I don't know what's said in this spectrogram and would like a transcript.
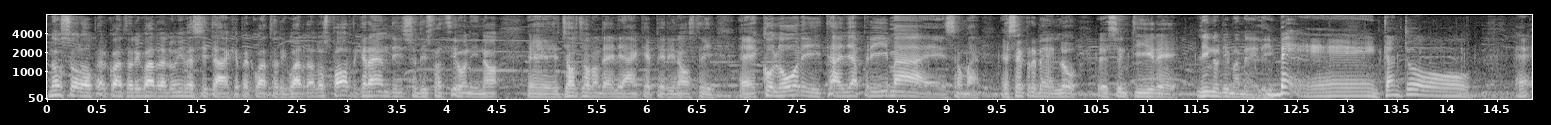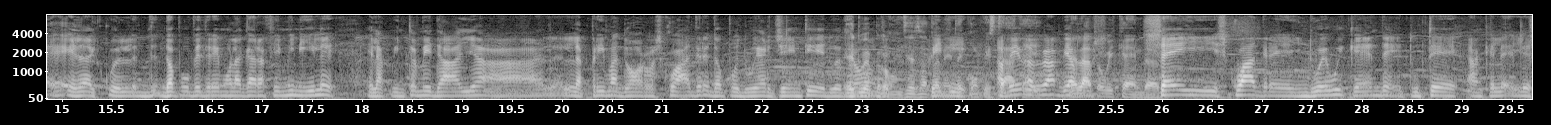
non solo per quanto riguarda l'università, anche per quanto riguarda lo sport, grandi soddisfazioni, no? Eh, Giorgio Rondelli anche per i nostri eh, colori, Italia prima, e, insomma è sempre bello eh, sentire l'inno di Mameli. Beh, eh, intanto eh, dopo vedremo la gara femminile e la quinta medaglia, la prima d'oro a squadre dopo due argenti e due E bronzi. due bronzi, esattamente, Quindi conquistati ave- abbiamo weekend. Sei squadre in due weekend e tutte, anche le- le-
